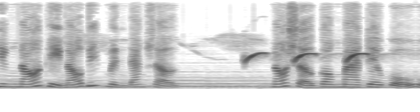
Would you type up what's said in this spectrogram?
Nhưng nó thì nó biết mình đang sợ. Nó sợ con ma treo cổ.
